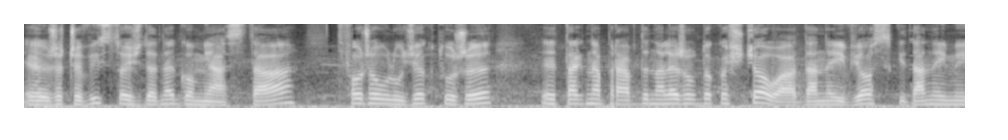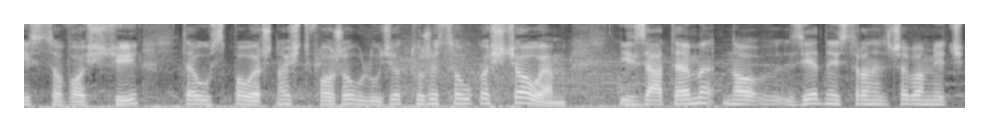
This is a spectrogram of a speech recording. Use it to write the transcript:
e, rzeczywistość danego miasta tworzą ludzie, którzy tak naprawdę należą do kościoła, danej wioski, danej miejscowości. Tę społeczność tworzą ludzie, którzy są kościołem. I zatem, no, z jednej strony trzeba mieć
